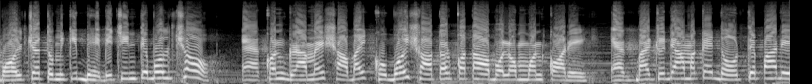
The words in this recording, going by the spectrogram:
বলছো তুমি কি ভেবে চিনতে বলছো? এখন গ্রামের সবাই খুবই সতর্কতা অবলম্বন করে। একবার যদি আমাকে ধরতে পারে,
